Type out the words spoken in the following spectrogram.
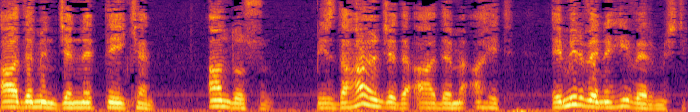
Adem'in cennetteyken andolsun biz daha önce de Adem'e ahit, emir ve nehi vermiştik.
